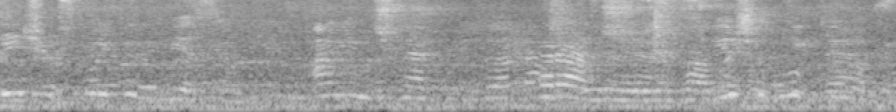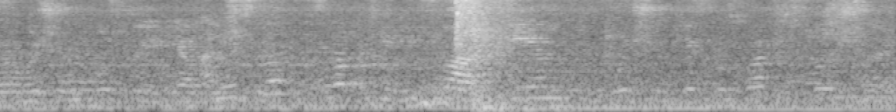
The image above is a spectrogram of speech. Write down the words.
Птичек сколько весом? Они начинают по-разному. Выше двух килограмм. Очень вкусные яблочки. Сладкие. Очень кисло-сладкие, сочные.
